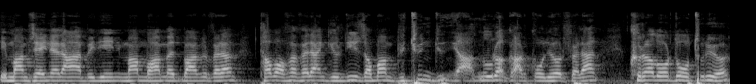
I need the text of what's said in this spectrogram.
İmam Zeynel Abidin, İmam Muhammed Bakır falan tavafa falan girdiği zaman bütün dünya nura gark oluyor falan. Kral orada oturuyor.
